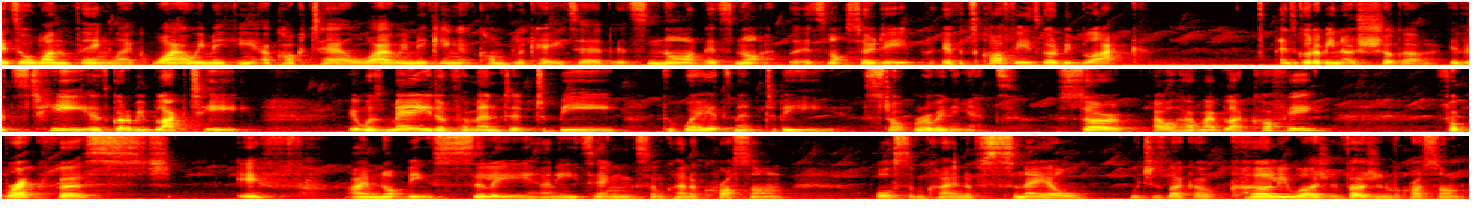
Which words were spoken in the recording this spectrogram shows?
It's a one thing. Like, why are we making a cocktail? Why are we making it complicated? It's not, it's not, it's not so deep. If it's coffee, it's got to be black. It's got to be no sugar. If it's tea, it's got to be black tea. It was made and fermented to be the way it's meant to be. Stop ruining it. So I will have my black coffee for breakfast if I'm not being silly and eating some kind of croissant or some kind of snail, which is like a curly version of a croissant.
